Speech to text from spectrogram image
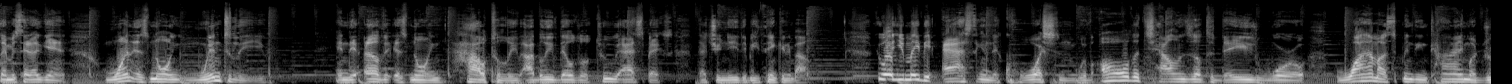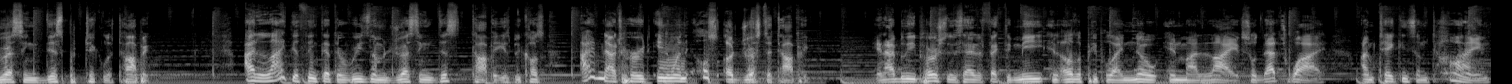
Let me say that again. One is knowing when to leave, and the other is knowing how to leave. I believe those are two aspects that you need to be thinking about. Well, you may be asking the question with all the challenges of today's world, why am I spending time addressing this particular topic? I like to think that the reason I'm addressing this topic is because I've not heard anyone else address the topic. And I believe personally that affected me and other people I know in my life. So that's why I'm taking some time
